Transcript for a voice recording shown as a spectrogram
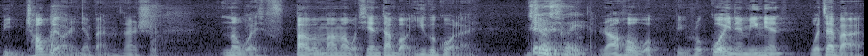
比超不了人家百分之三十，那我爸爸妈妈我先担保一个过来，这个样是可以的。然后我比如说过一年，明年我再把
